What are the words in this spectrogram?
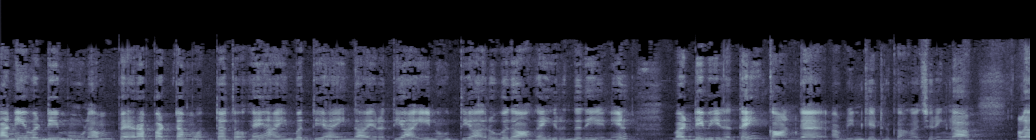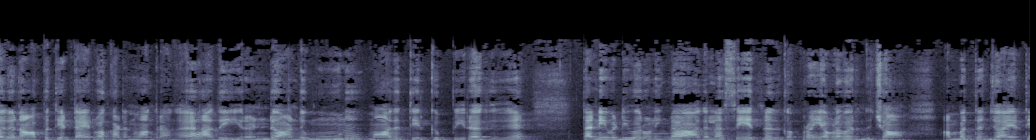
தனி வட்டி மூலம் பெறப்பட்ட மொத்த தொகை ஐம்பத்தி ஐந்தாயிரத்தி ஐநூற்றி அறுபதாக இருந்தது எனில் வட்டி வீதத்தை காண்க அப்படின்னு கேட்டிருக்காங்க. சரிங்களா? அதாவது நாற்பத்தி எட்டாயிரரூபா கடன் வாங்குறாங்க. அது இரண்டு ஆண்டு மூணு மாதத்திற்கு பிறகு தனி வட்டி வரும் இல்லைங்களா? அதெல்லாம் சேர்த்துனதுக்கப்புறம் எவ்வளவு இருந்துச்சா ஐம்பத்தஞ்சாயிரத்தி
